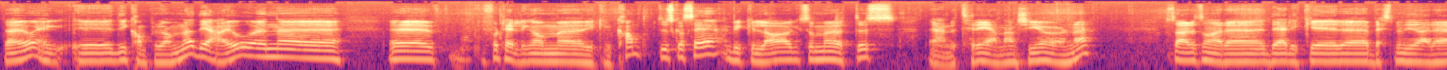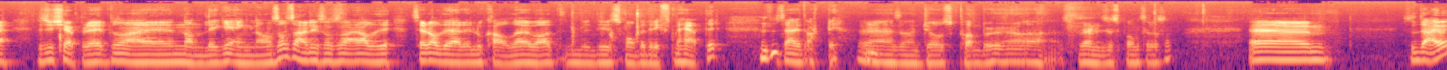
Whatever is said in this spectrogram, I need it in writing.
Det er jo eh, De kampprogrammene, det er jo en uh, fortelling om hvilken kamp du skal se, hvilke lag som møtes. Det er gjerne trenerens hjørne. Så er det sånn her, Det jeg liker best med de der eh, Hvis du kjøper det på non-league i England og sånn, så er det liksom sånn alle ser du alle de der lokale hva de små bedriftene heter. Så det er litt artig. Mm. Sånn Joe's Plumber og Remedy Sponsor og sånn. Ehm, så det er jo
